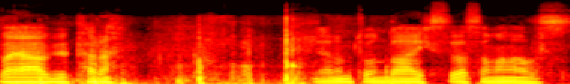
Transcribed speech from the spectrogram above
bayağı bir para. Yarım ton daha ekstra saman alırsın.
